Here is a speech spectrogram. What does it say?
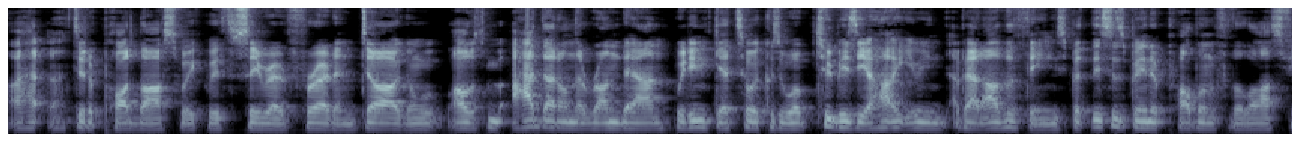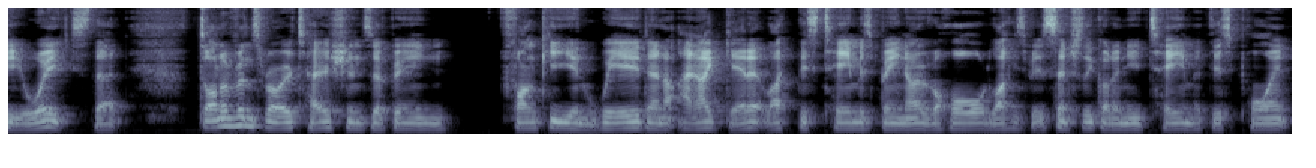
I, had, I did a pod last week with C Red Fred and Doug, and I was I had that on the rundown. We didn't get to it because we were too busy arguing about other things. But this has been a problem for the last few weeks that Donovan's rotations have been funky and weird. And, and I get it. Like this team has been overhauled. Like he's essentially got a new team at this point.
